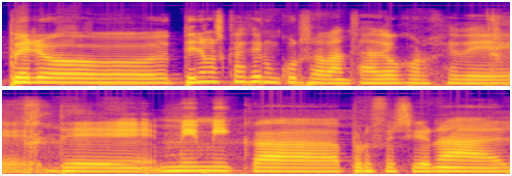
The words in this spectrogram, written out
Pero tenemos que hacer un curso avanzado, Jorge, de, de mímica profesional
